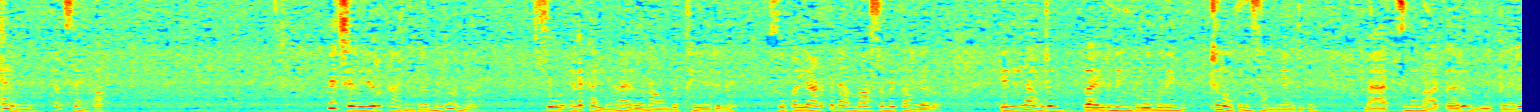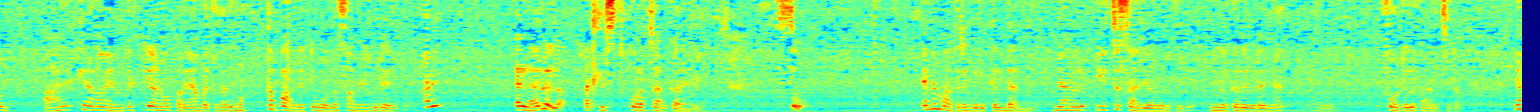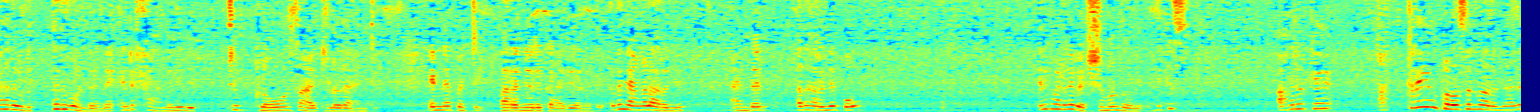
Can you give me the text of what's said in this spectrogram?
Hello സ്നേഹ ഞാൻ ചെറിയൊരു കാര്യം പറയുമ്പോൾ സോ എന്റെ കല്യാണമായിരുന്നു നവംബർ തേർഡിന് സോ കല്യാണത്തിന്റെ അന്ന് ആ സമയത്ത് അറിയാലോ എല്ലാവരും ബ്രൈഡിനെയും ഗ്രൂമിനെയും ഉറ്റുനോക്കുന്ന സമയമായിരിക്കും. മാത്സിനും നാട്ടുകാരും വീട്ടുകാരും ആരൊക്കെയാണോ എന്തൊക്കെയാണോ പറയാൻ പറ്റുന്നത് അത് മൊത്തം പറഞ്ഞിട്ട് പോകുന്ന സമയം കൂടെ ആയിരിക്കും അത് എല്ലാവരും അല്ല അറ്റ്ലീസ്റ്റ് കുറച്ച് ആൾക്കാരെങ്കിലും. സോ എന്റെ മധുരം കൊടുക്കലിന്റെ അന്ന് ഞാനൊരു പീച്ച് സാരിയാണ് എടുത്തത്. നിങ്ങൾക്കത് ഇവിടെ ഞാൻ ഫോട്ടോയിൽ കാണിച്ചിടാം. ഞാനത് എടുത്തത് കൊണ്ട് തന്നെ എന്റെ ഫാമിലിയിൽ ഏറ്റവും ക്ലോസ് ആയിട്ടുള്ള ഒരു ആന്റി എന്നെ പറ്റി പറഞ്ഞൊരു കാര്യമാണത്. അത് ഞങ്ങൾ അറിഞ്ഞു. ആൻഡ് ദെൻ അത് അറിഞ്ഞപ്പോൾ എനിക്ക് വളരെ വിഷമം തോന്നി. ബിക്കോസ് അവരൊക്കെ അത്രയും ക്ലോസ് എന്ന് പറഞ്ഞാൽ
